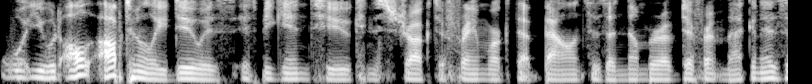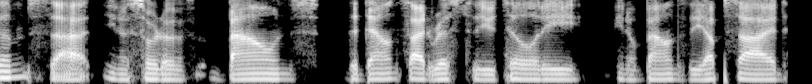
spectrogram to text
what you would all optimally do is is begin to construct a framework that balances a number of different mechanisms that you know sort of bounds the downside risk to the utility you know bounds the upside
